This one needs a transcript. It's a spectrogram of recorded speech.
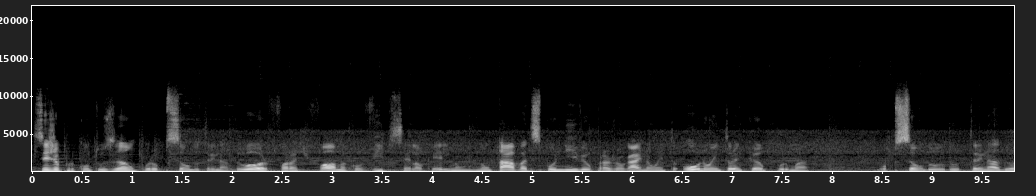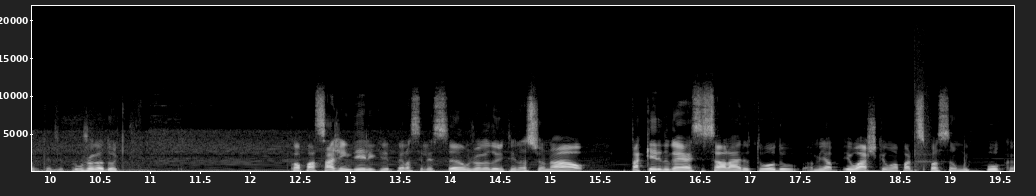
Seja por contusão, por opção do treinador, fora de forma, Covid, sei lá o que, ele não estava disponível para jogar e não entrou, ou não entrou em campo por uma opção do, do treinador. Quer dizer, para um jogador que, com a passagem dele pela seleção, jogador internacional, está querendo ganhar esse salário todo, minha, eu acho que é uma participação muito pouca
